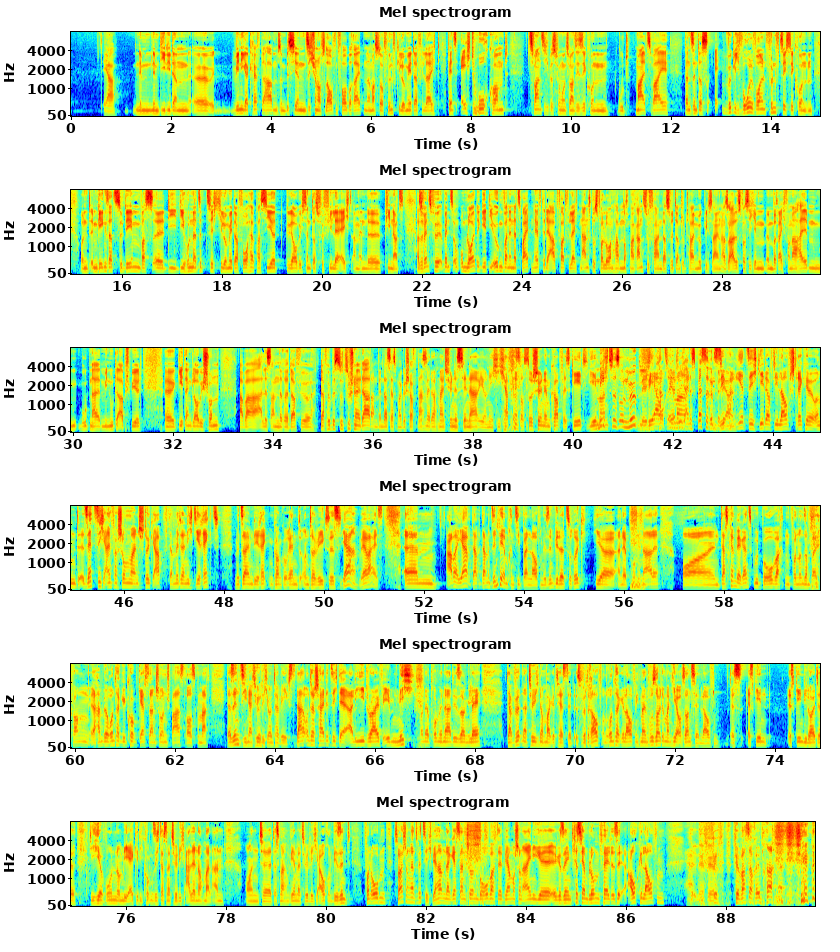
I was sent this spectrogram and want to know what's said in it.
ja, nimm, nimm die, die dann äh, weniger Kräfte haben, so ein bisschen sich schon aufs Laufen vorbereiten, dann machst du auf 5 Kilometer vielleicht, wenn es echt hoch kommt, 20 bis 25 Sekunden gut. Mal zwei, dann sind das äh, wirklich wohlwollend 50 Sekunden. Und im Gegensatz zu dem, was äh, die, die 170 Kilometer vorher passiert, glaube ich, sind das für viele echt am Ende Peanuts. Also wenn es um, um Leute geht, die irgendwann in der zweiten Hälfte der Abfahrt vielleicht einen Anschluss verloren haben, nochmal ranzufahren, das wird dann total möglich sein. Also alles, was sich im, im Bereich von einer halben, guten halben Minute abspielt, äh, geht dann, glaube ich, schon. Aber alles andere, dafür, dafür bist du zu schnell da dann, wenn das erstmal geschafft Mach ist. Mach mir doch mein schönes Szenario nicht. Ich habe das doch so schön im Kopf. Es geht jemand. Nichts ist unmöglich. Wer auch immer natürlich eines Besseren belehren. separiert sich, geht auf die Laufstrecke und setzt sich einfach schon mal ein Stück ab, damit er nicht direkt mit seinem direkten Konkurrent unterwegs ist. Ja, wer weiß. Ähm, aber ja, da, damit sind wir im Prinzip beim Laufen. Wir sind wieder zurück hier an der Promenade Und das können wir ganz gut beobachten von unserem Balkon. haben wir runtergeguckt, gestern schon Spaß draus gemacht. Da sind sie natürlich unterwegs. Da unterscheidet sich der Ali Drive eben nicht von der Promenade du Anglais da wird natürlich nochmal getestet. Es wird rauf und runter gelaufen. Ich meine, wo sollte man hier auch sonst hinlaufen? Es, es gehen es gehen die Leute, die hier wohnen, um die Ecke, die gucken sich das natürlich alle nochmal an. Und äh, das machen wir natürlich auch. Und wir sind von oben, es war schon ganz witzig. Wir haben da gestern schon beobachtet, wir haben auch schon einige äh, gesehen. Christian Blumenfeld ist auch gelaufen, ja, für, für, für, was auch immer.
